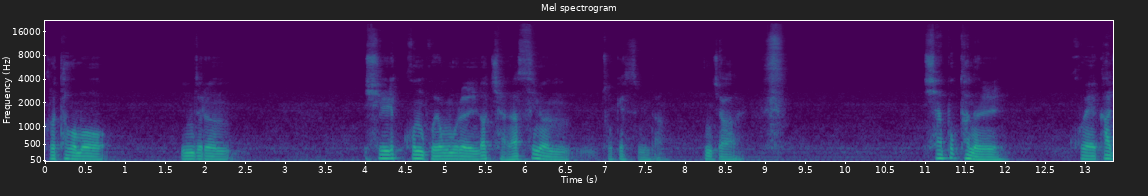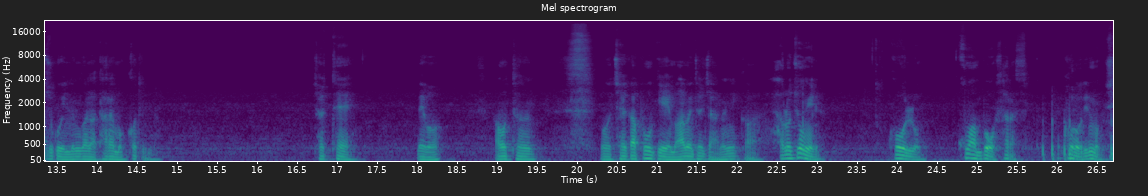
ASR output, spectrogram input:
그렇다고 뭐 님들은 실리콘 보형물을 넣지 않았으면 좋겠습니다. 진짜 시한폭탄을 코에 가지고 있는 거나 다름없거든요. 절대 네버 아무튼 뭐 제가 보기에 마음에 들지 않으니까 하루 종일 거울로 코만 보고 살았습니다. 거울 어딨노? 씨,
